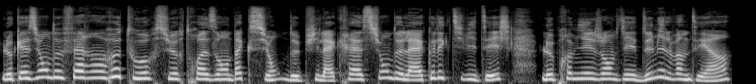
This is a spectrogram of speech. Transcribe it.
L'occasion de faire un retour sur trois ans d'action depuis la création de la collectivité le 1er janvier 2021.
